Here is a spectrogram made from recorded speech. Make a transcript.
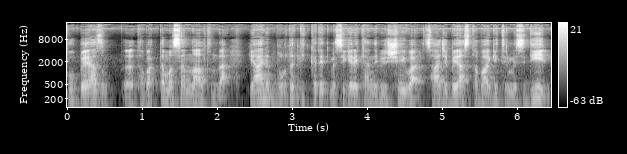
bu beyaz e, tabak da masanın altında. Yani burada dikkat etmesi gereken de bir şey var. Sadece beyaz tabağı getirmesi değil,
